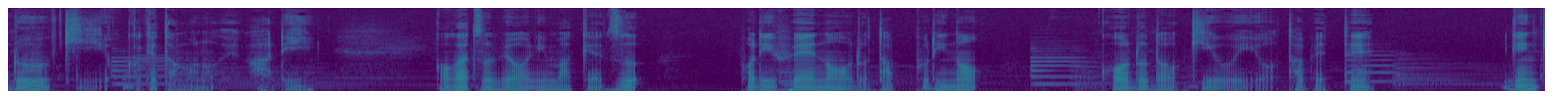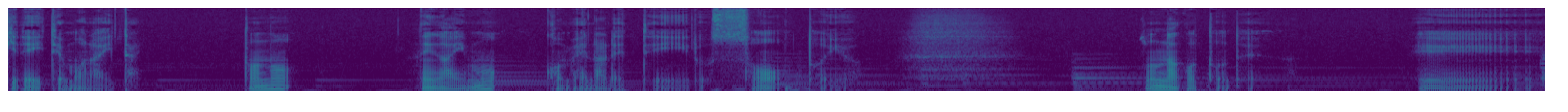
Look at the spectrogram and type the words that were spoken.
ルーキーをかけたものであり、5月病に負けず、ポリフェノールたっぷりのコールドキウイを食べて元気でいてもらいたいとの願いも込められているそうという。そんなことで、えー、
